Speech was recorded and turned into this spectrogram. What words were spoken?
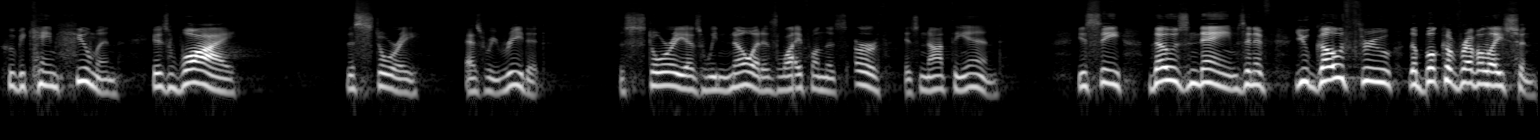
who became human, is why this story, as we read it, the story as we know it as life on this earth, is not the end. You see, those names, and if you go through the book of Revelation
